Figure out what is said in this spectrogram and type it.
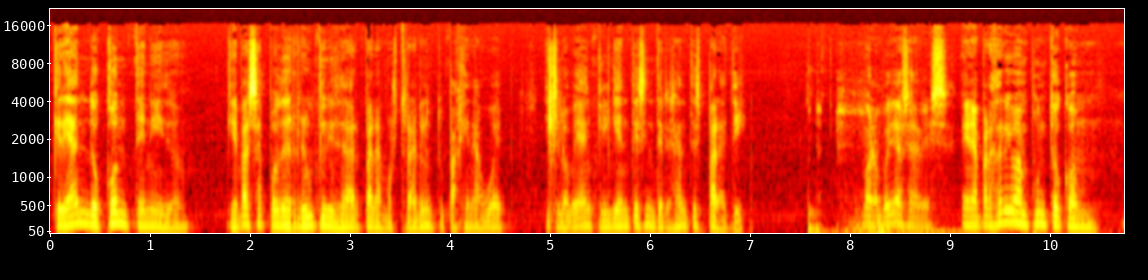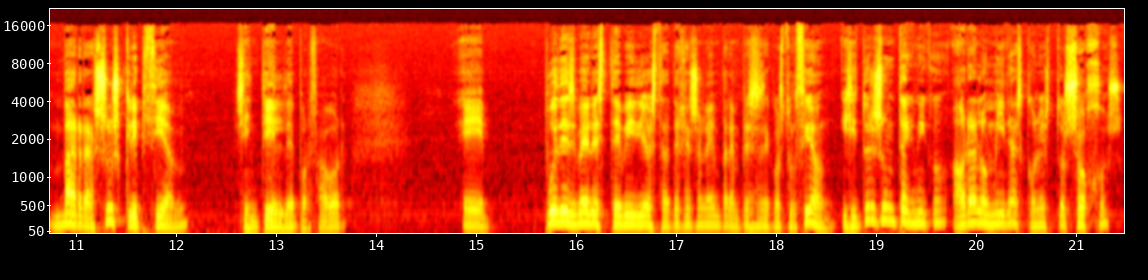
creando contenido que vas a poder reutilizar para mostrarlo en tu página web y que lo vean clientes interesantes para ti. Bueno, pues ya sabes, en aparejadorivan.com barra suscripción, sin tilde, por favor, eh, puedes ver este vídeo Estrategias Online para Empresas de Construcción. Y si tú eres un técnico, ahora lo miras con estos ojos,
